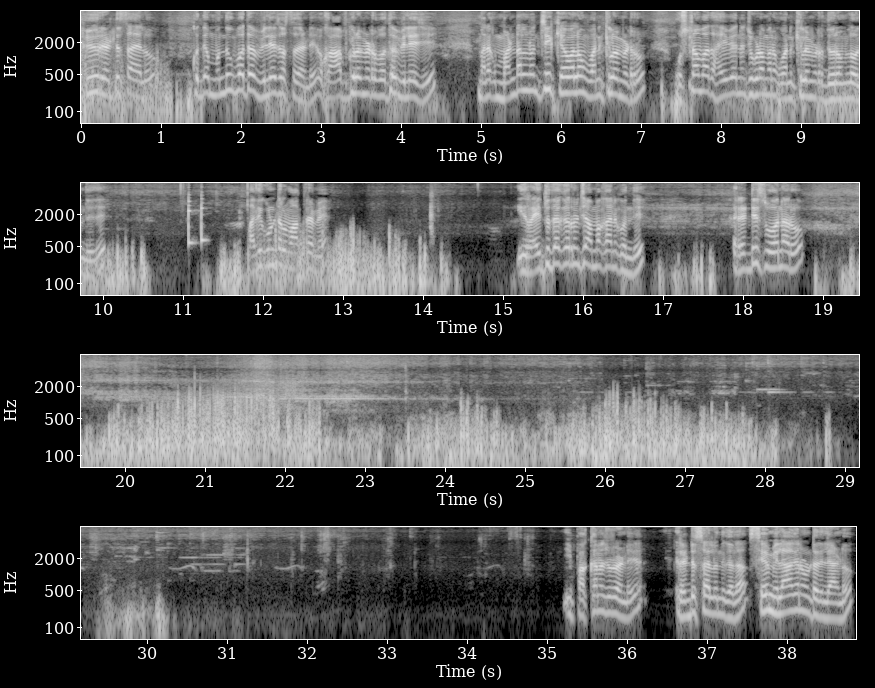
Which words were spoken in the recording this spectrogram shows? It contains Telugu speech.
ఫ్యూ రెడ్ సాయలు. కొద్దిగా ముందుకు పోతే విలేజ్ వస్తుందండి. ఒక హాఫ్ కిలోమీటర్ పోతే విలేజ్ మనకు మండల్ నుంచి కేవలం వన్ కిలోమీటరు ఉస్నాబాద్ హైవే నుంచి కూడా మనకు వన్ కిలోమీటర్ దూరంలో ఉంది ఇది. పది గుంటలు మాత్రమే. ఈ రైతు దగ్గర నుంచి అమ్మకానికి ఉంది. రెడ్డిస్ ఓనరు. ఈ పక్కన చూడండి రెడ్ సాయిల్ ఉంది కదా సేమ్ ఇలాగనే ఉంటుంది ల్యాండ్.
